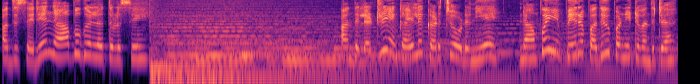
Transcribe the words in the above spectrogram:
அது சரியா ஞாபகம் இல்ல துளசி. அந்த லெட்டர் என் கையில கிடைச்ச உடனே நான் போய் என் பேரை பதிவு பண்ணிட்டு வந்துட்டேன்.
